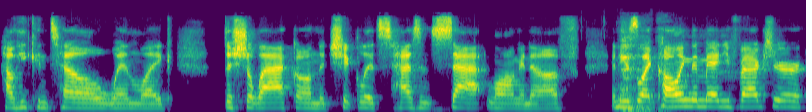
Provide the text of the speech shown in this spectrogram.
how he can tell when like the shellac on the chiclets hasn't sat long enough. And he's like calling the manufacturer.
